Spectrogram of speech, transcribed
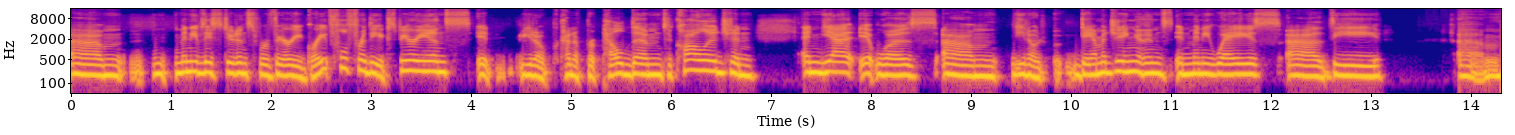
Um, many of these students were very grateful for the experience. It, you know, kind of propelled them to college, and and yet it was, um, you know, damaging in in many ways. Uh, the um,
